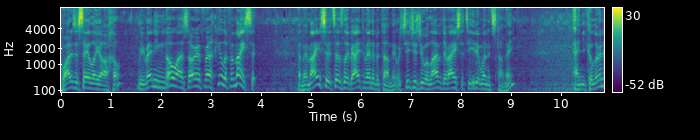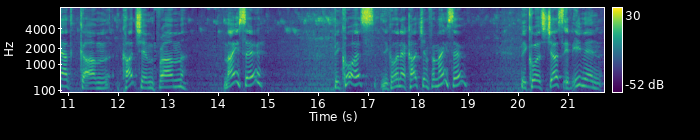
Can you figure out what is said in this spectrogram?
Why does it say lo yachal? We already know asar for achila for meiser. And by meiser it says le'b'aitim which teaches you alive the raisa to eat it when it's tamei. And you can learn out um, kachim from meiser because you can learn a kachim from Meiser, because just if even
